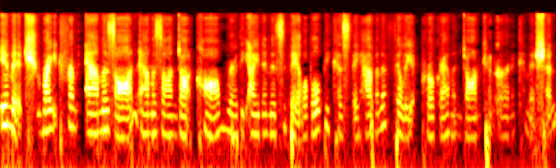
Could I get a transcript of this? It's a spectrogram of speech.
image right from Amazon, amazon.com, where the item is available because they have an affiliate program and Don can earn a commission.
